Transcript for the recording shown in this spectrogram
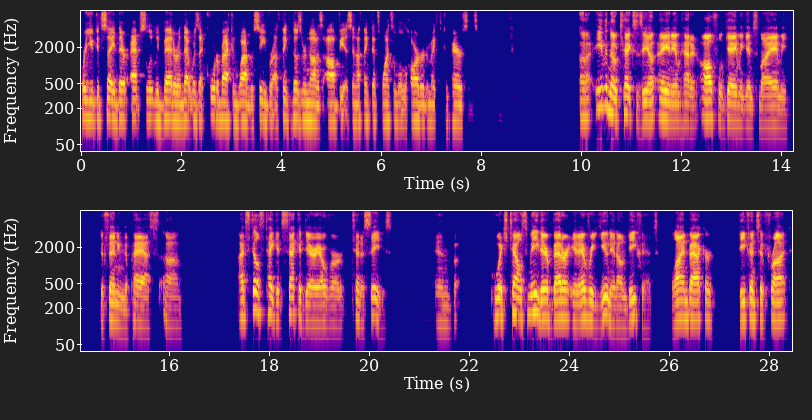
where you could say they're absolutely better, and that was at quarterback and wide receiver. I think those are not as obvious, and I think that's why it's a little harder to make the comparisons. Uh, even though Texas A&M had an awful game against Miami defending the pass, uh, I'd still take it secondary over Tennessee's, and which tells me they're better at every unit on defense: linebacker, defensive front,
